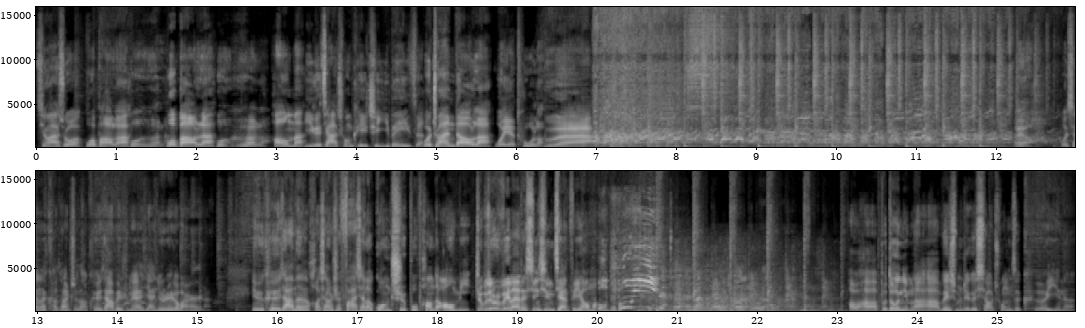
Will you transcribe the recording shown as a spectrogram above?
青蛙说：“我饱了，我饿了，我饱了，我饿了，好嘛，一个甲虫可以吃一辈子，我赚到了，我也吐了。”哇！哎呀，我现在可算知道科学家为什么要研究这个玩意儿了，因为科学家们好像是发现了光吃不胖的奥秘，这不就是未来的新型减肥药吗？我呸！好吧，好吧，不逗你们了哈。为什么这个小虫子可以呢？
